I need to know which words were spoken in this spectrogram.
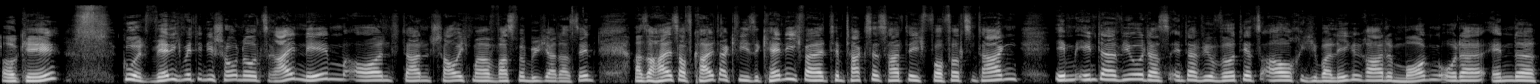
Okay, gut, werde ich mit in die Show Notes reinnehmen und dann schaue ich mal, was für Bücher das sind. Also heiß auf Kaltakquise kenne ich, weil Tim Taxis hatte ich vor 14 Tagen im Interview. Das Interview wird jetzt auch, ich überlege gerade, morgen oder Ende,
